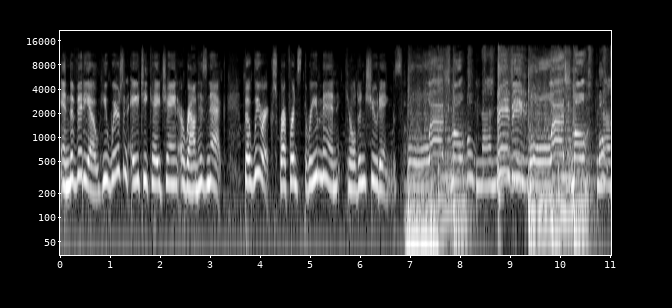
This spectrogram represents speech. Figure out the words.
In the video, he wears an ATK chain around his neck. The lyrics reference three men killed in shootings. Smoke, baby, smoke, smoke,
